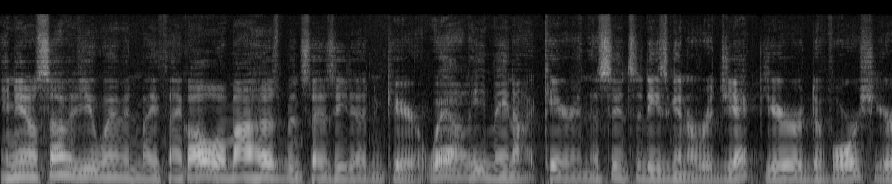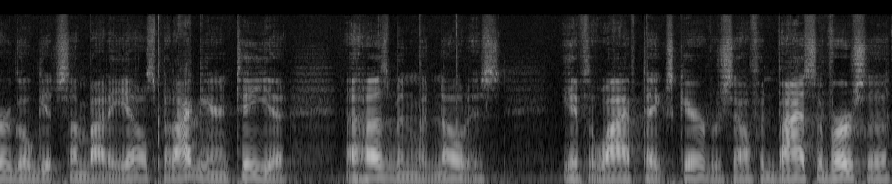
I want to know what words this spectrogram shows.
And you know, some of you women may think, oh, well, my husband says he doesn't care. Well, he may not care in the sense that he's going to reject you or divorce you or go get somebody else, but I guarantee you, a husband would notice if the wife takes care of herself, and vice versa,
